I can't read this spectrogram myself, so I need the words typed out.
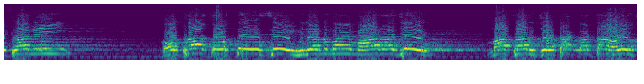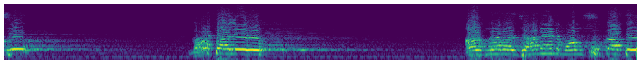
এখানেই কথা করতে এসে হিরণময় মহারাজের মাথার জটা কাটা হয়েছে। ঘাটালের, আপনারা জানেন মনসুকাতে,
